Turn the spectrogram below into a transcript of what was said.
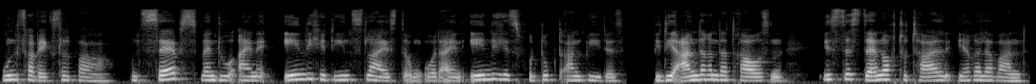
unverwechselbar. Und selbst wenn du eine ähnliche Dienstleistung oder ein ähnliches Produkt anbietest wie die anderen da draußen, ist es dennoch total irrelevant,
